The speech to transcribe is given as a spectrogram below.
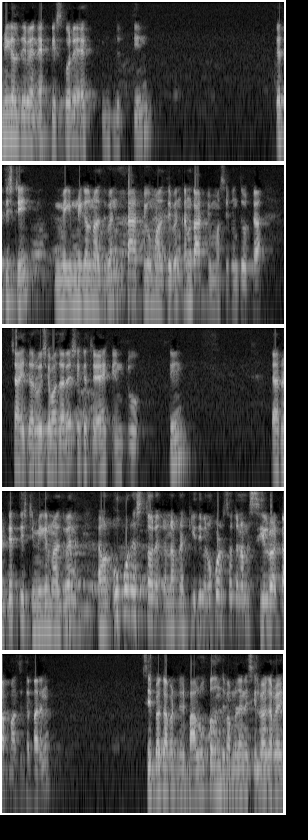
মৃগেল দিবেন এক পিস করে, এক, তিন, তেত্রিশটি মৃগেল মাছ দেবেন, কার্ফিউ মাছ দেবেন, কারণ কার্ফিউ মাছের কিন্তু একটা চাহিদা রয়েছে বাজারে, সেক্ষেত্রে এক ইন্টু তিন। আপনি তেত্রিশটি মৃগেল মাছ দেবেন। এখন উপরের স্তরের জন্য আপনি কি দেবেন? উপরের স্তরের জন্য আপনি সিলভার কাপ মাছ দিতে পারেন। সিলভার কাপের ভালো উৎপাদন দেবে। আমরা জানি সিলভার কাপের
